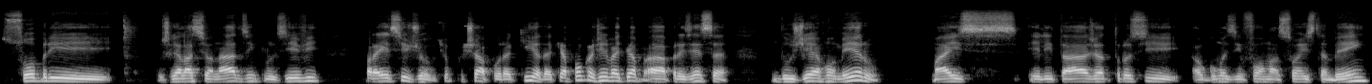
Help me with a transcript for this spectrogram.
sobre os relacionados, inclusive, para esse jogo. Deixa eu puxar por aqui. Daqui a pouco a gente vai ter a, a presença do Jean Romero, mas ele tá, já trouxe algumas informações também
